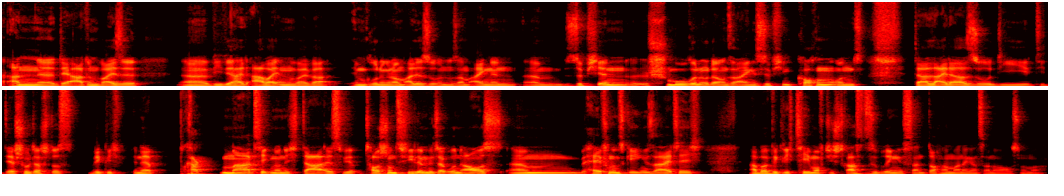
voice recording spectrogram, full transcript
an äh, der Art und Weise, äh, wie wir halt arbeiten, weil wir im Grunde genommen alle so in unserem eigenen ähm, Süppchen äh, schmoren oder unser eigenes Süppchen kochen und da leider so die, die, der Schulterschluss wirklich in der Pragmatik noch nicht da ist. Wir tauschen uns viel im Hintergrund aus, ähm, helfen uns gegenseitig, aber wirklich Themen auf die Straße zu bringen, ist dann doch nochmal eine ganz andere Hausnummer.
